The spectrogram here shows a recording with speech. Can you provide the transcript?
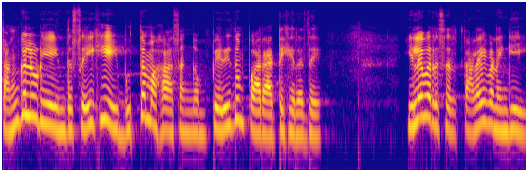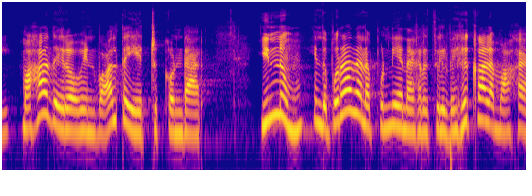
தங்களுடைய இந்த செய்கையை புத்த மகாசங்கம் பெரிதும் பாராட்டுகிறது. இளவரசர் தலைவணங்கி மகாதேரோவின் வாழ்த்தை ஏற்றுக்கொண்டார் இன்னும் இந்த புராதன புண்ணிய நகரத்தில் வெகு காலமாக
